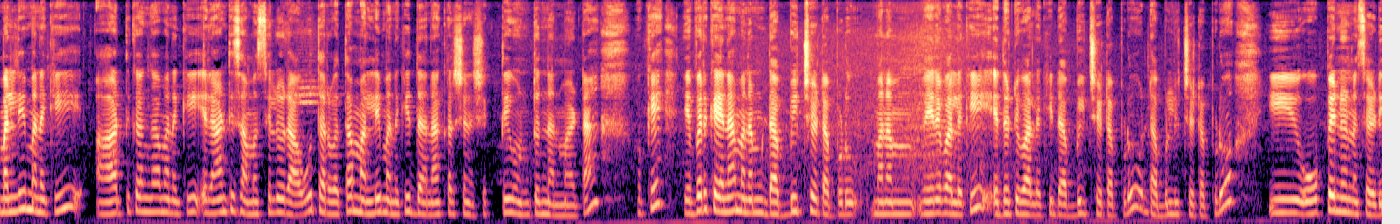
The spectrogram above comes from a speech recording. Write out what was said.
మళ్ళీ మనకి ఆర్థికంగా మనకి ఎలాంటి సమస్యలు రావు. తర్వాత మళ్ళీ మనకి ధనాకర్షణ శక్తి ఉంటుందన్నమాట. ఓకే? ఎవరికైనా మనం డబ్బు ఇచ్చేటప్పుడు మనం వేరే వాళ్ళకి ఎదుటి వాళ్ళకి డబ్బు ఇచ్చేటప్పుడు డబ్బులు ఇచ్చేటప్పుడు ఈ ఓపెన్ ఉన్న సైడ్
